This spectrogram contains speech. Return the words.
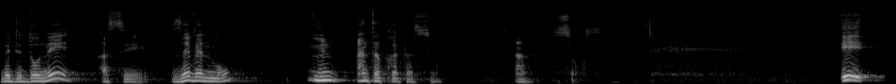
mais de donner à ces événements une interprétation, un sens. Et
